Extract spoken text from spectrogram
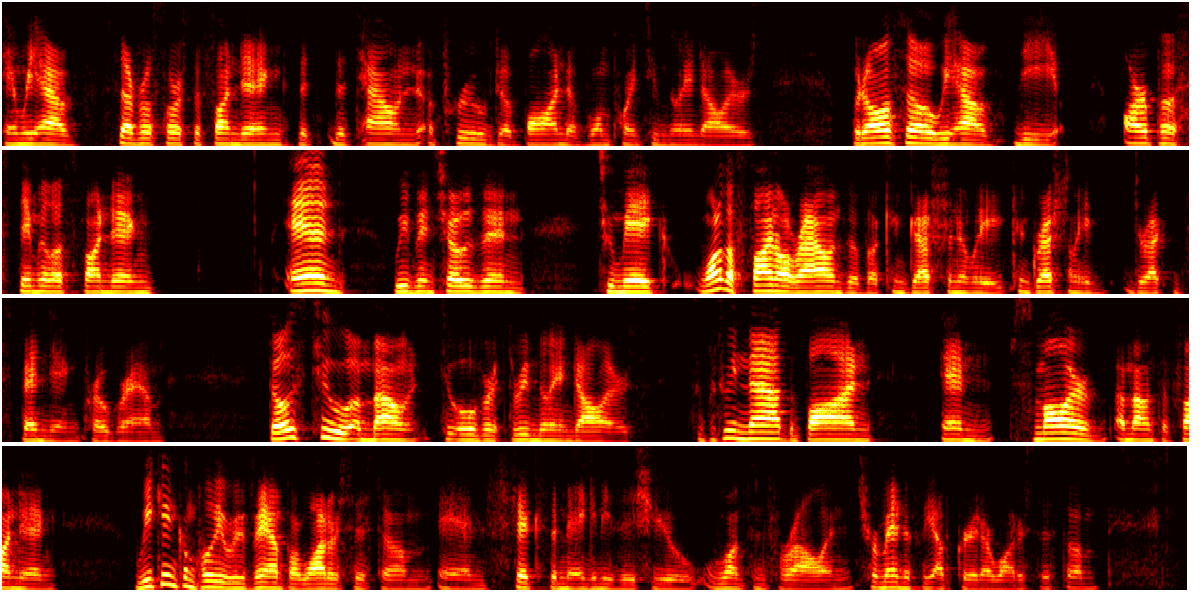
and we have several sources of funding. The, the town approved a bond of $1.2 million, but also we have the ARPA stimulus funding and we've been chosen to make one of the final rounds of a congressionally, congressionally directed spending program those two amount to over $3 million. So between that, the bond, and smaller amounts of funding, we can completely revamp our water system and fix the manganese issue once and for all and tremendously upgrade our water system.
